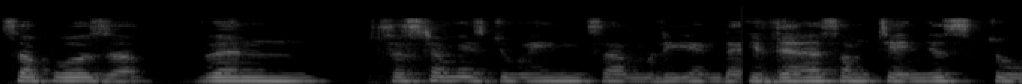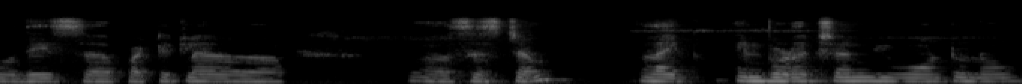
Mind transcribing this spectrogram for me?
suppose uh, when system is doing some re-index if there are some changes to this uh, particular system like in production you want to know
